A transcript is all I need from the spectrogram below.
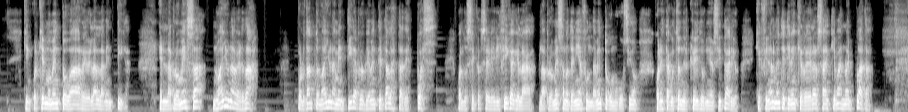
que en cualquier momento va a revelar la mentira. En la promesa no hay una verdad, por lo tanto no hay una mentira propiamente tal hasta después, cuando se, verifica que la, promesa no tenía fundamento, como ocurrió con esta cuestión del crédito universitario, que finalmente tienen que revelar, ¿saben qué más? No hay plata.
